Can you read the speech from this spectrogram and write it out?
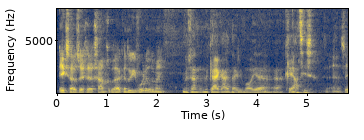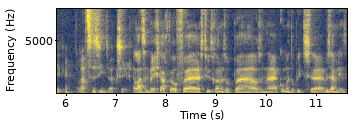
Ik zou zeggen, ga hem gebruiken en doe je voordeel ermee. We, zijn, we kijken uit naar jullie mooie creaties. Uh, zeker. Laat ze zien, zou ik zeggen. En laat ze een bericht achter of uh, stuur het gewoon eens op uh, als een comment op iets. we zijn benieuwd.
